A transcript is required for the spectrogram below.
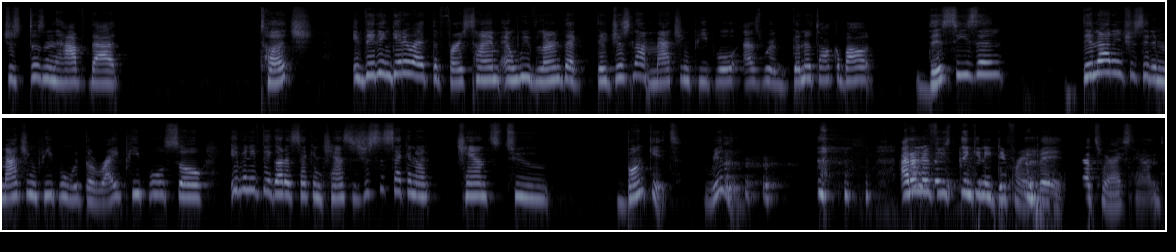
just doesn't have that touch if they didn't get it right the first time and we've learned that they're just not matching people as we're going to talk about this season they're not interested in matching people with the right people so even if they got a second chance it's just a second chance to bunk it really. I don't know if you think any different but that's where i stand.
